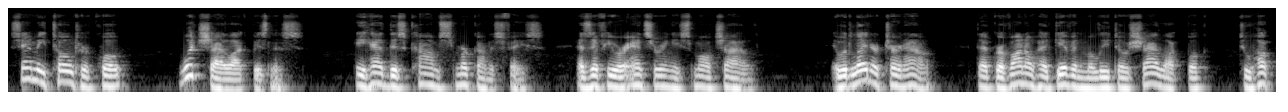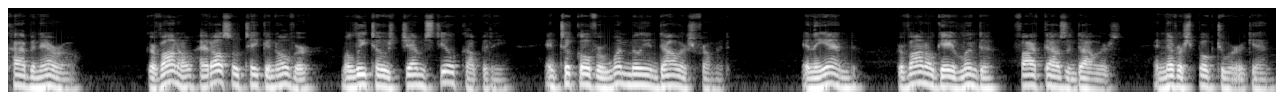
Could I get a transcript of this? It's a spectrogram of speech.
Sammy told her, quote, What Shylock business? He had this calm smirk on his face, as if he were answering a small child. It would later turn out that Gravano had given Milito's Shylock book to Huck Carbonaro. Gravano had also taken over Milito's Gem Steel Company and took over $1 million from it. In the end, Gravano gave Lynda $5,000 and never spoke to her again.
